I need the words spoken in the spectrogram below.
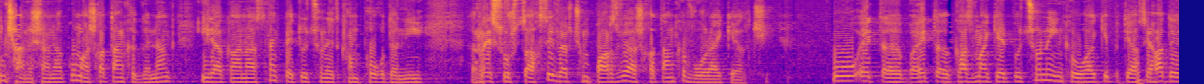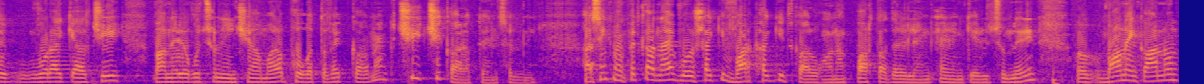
Ինչա նշանակում աշխատանքը գնանք իրականացնենք, պետությունը այդքան փող դնի, ռեսուրս ծախսի, վերջում parzվի աշխատանքը որակյալ չի ու այդ այդ կազմակերպությունը ինքը ուղակի պետք է ասի հա դե որակյալ չի բաներողությունը ինչի համար է փողը տվեք կանանք չի չի կարա տենց լինի Այսինքն մենք պետք է նաև որոշակի վարկագիծ կարողանանք պարտադրել ընկերություններին, բան ենք անում,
